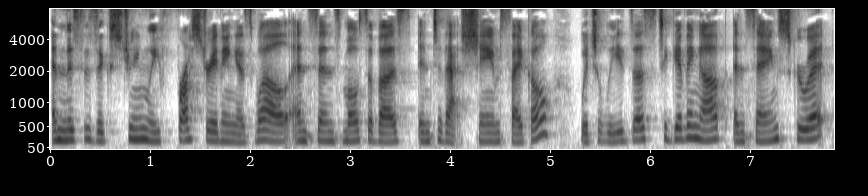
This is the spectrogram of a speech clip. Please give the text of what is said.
And this is extremely frustrating as well and sends most of us into that shame cycle, which leads us to giving up and saying, screw it,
